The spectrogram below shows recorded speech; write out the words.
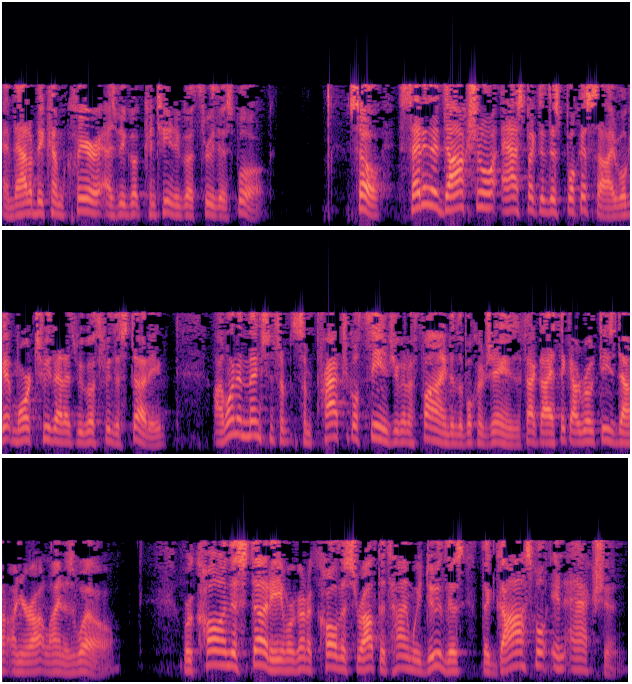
And that'll become clear as we go, continue to go through this book. So, setting the doctrinal aspect of this book aside, we'll get more to that as we go through the study. I want to mention some, some practical themes you're going to find in the book of James. In fact, I think I wrote these down on your outline as well. We're calling this study, and we're going to call this throughout the time we do this, the gospel in action.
